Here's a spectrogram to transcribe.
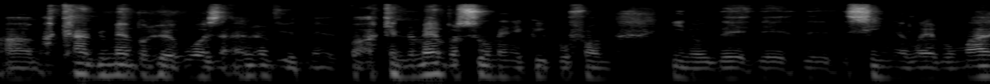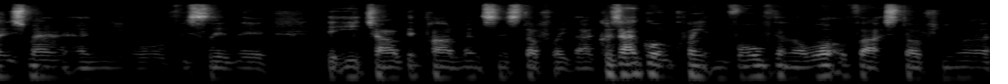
um, I can't remember who it was that interviewed me, but I can remember so many people from, you know, the the, the, the senior level management and you know, obviously the the HR departments and stuff like that. Because I got quite involved in a lot of that stuff. You know,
